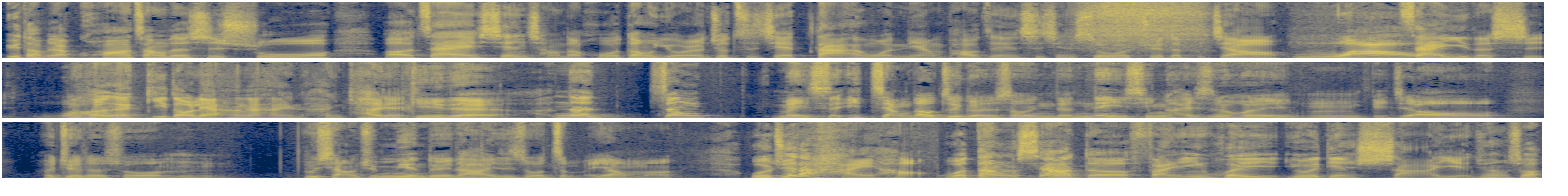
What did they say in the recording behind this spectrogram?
遇到比较夸张的是说，呃，在现场的活动，有人就直接大喊我娘炮这件事情，是我觉得比较哇哦，在意的事。哇你看看基多利亚，很很很很 key 的。那当每次一讲到这个的时候，你的内心还是会嗯比较会觉得说嗯不想去面对它，还是说怎么样吗？我觉得还好，我当下的反应会有一点傻眼，就想说，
